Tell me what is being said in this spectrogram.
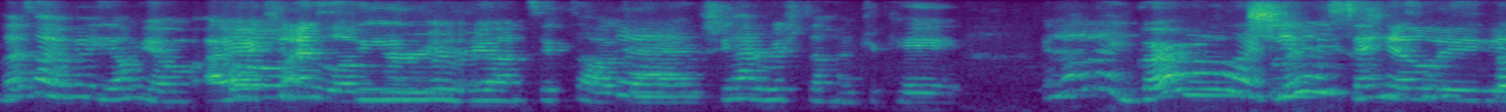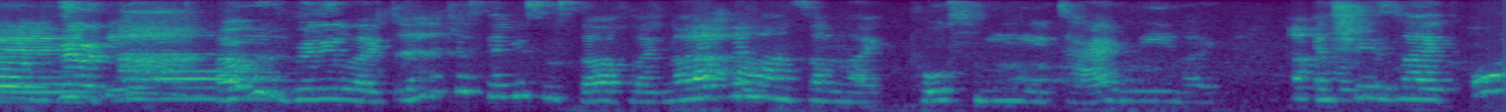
That's how I met Yum Yum. I Oh, actually I seen Maria. Maria. on TikTok Yeah. and she had reached 100K. And I'm like, girl, like, she let me was send you some killing it. dude. Yeah. I was really like, let me just send you some stuff. Like, not even Uh-huh. on some like post me, tag me, like. And Uh-huh. she's like, oh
